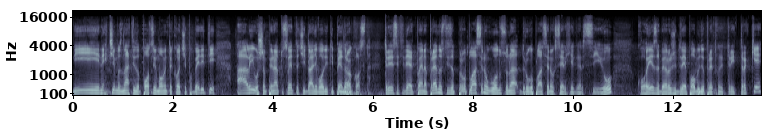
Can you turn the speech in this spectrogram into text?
i nećemo znati do poslednjeg momenta ko će pobediti, ali u šampionatu sveta će i dalje voditi Pedro da. Acosta. 39 pojena prednosti za prvoplasiranog u odnosu na drugoplasiranog Serhija Garciju koji je zabeležio dve pobjede u prethodne tri trke.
